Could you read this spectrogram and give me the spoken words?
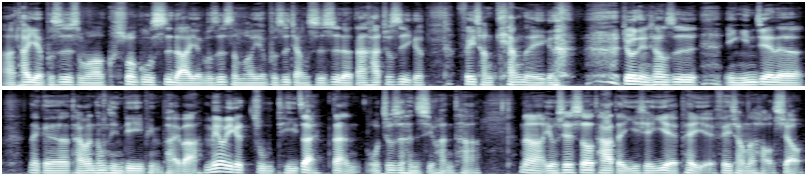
啊，他也不是什么说故事的，也不是什么，也不是讲时事的，但他就是一个非常锵的一个，就有点像是影音界的那个台湾通勤第一品牌吧。没有一个主题在，但我就是很喜欢他。那有些时候他的一些夜配也非常的好笑。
